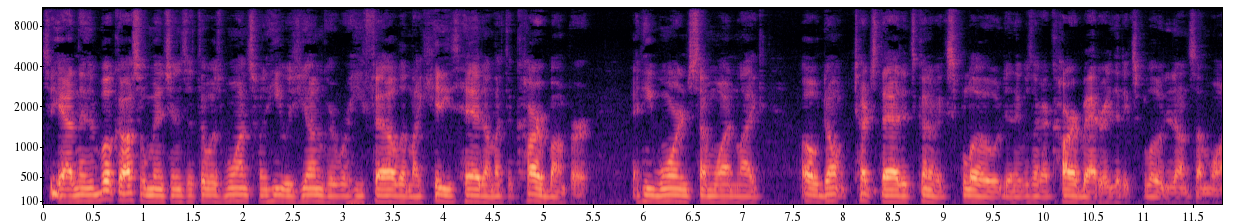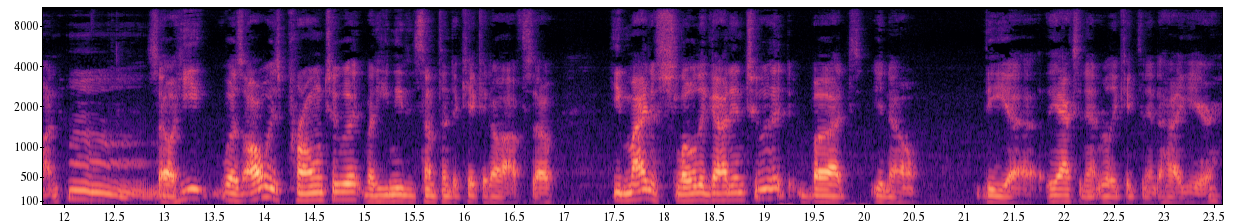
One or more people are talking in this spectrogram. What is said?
so, yeah, and then the book also mentions that there was once when he was younger where he fell and like hit his head on like the car bumper, and he warned someone, like, oh, don't touch that, it's going to explode. And it was like a car battery that exploded on someone. Hmm. So he was always prone to it, but he needed something to kick it off. So he might have slowly got into it, but you know, the uh, the accident really kicked it into high gear.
